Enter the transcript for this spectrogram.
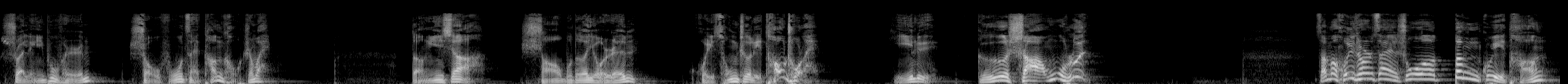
率领一部分人守伏在堂口之外，等一下，少不得有人会从这里逃出来，一律格杀勿论。咱们回头再说邓贵堂，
